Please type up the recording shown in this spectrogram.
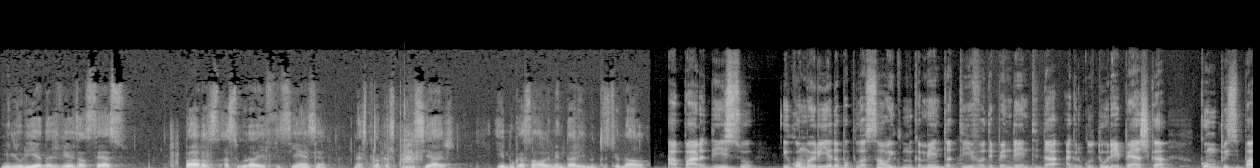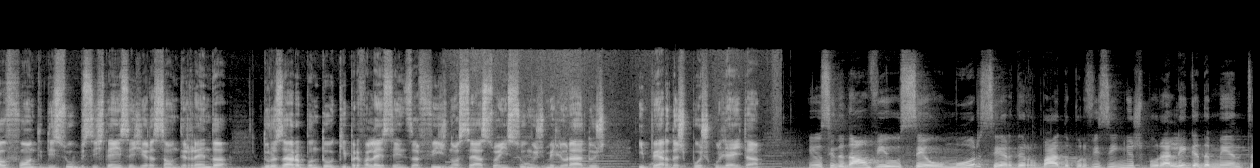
melhoria das vias de acesso para assegurar a eficiência nas trocas comerciais, educação alimentar e nutricional. A par disso, e com a maioria da população economicamente ativa dependente da agricultura e pesca como principal fonte de subsistência e geração de renda, Durozaro apontou que prevalecem desafios no acesso a insumos melhorados e perdas pós-colheita. O cidadão viu o seu muro ser derrubado por vizinhos por alegadamente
